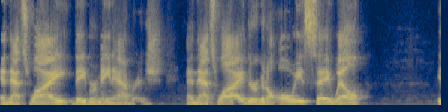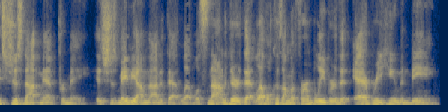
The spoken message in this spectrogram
And that's why they remain average. And that's why they're going to always say, well, it's just not meant for me. It's just maybe I'm not at that level. It's not that they're at that level because I'm a firm believer that every human being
